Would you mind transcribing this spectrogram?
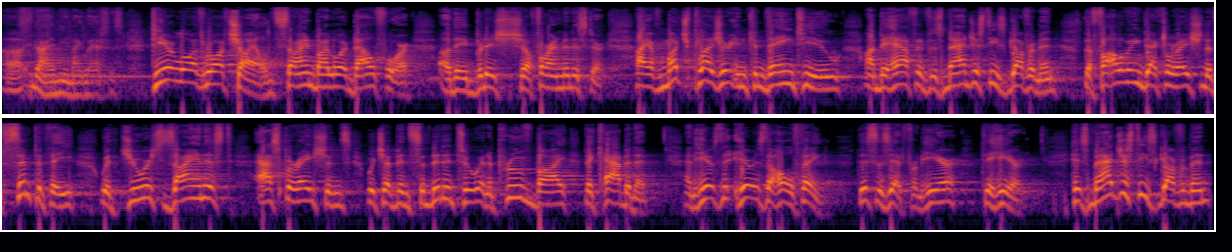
Uh, no, I need my glasses. Dear Lord Rothschild, signed by Lord Balfour, uh, the British uh, foreign minister, I have much pleasure in conveying to you, on behalf of His Majesty's government, the following declaration of sympathy with Jewish Zionist aspirations which have been submitted to and approved by the cabinet. And here's the, here is the whole thing. This is it, from here to here. His Majesty's government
